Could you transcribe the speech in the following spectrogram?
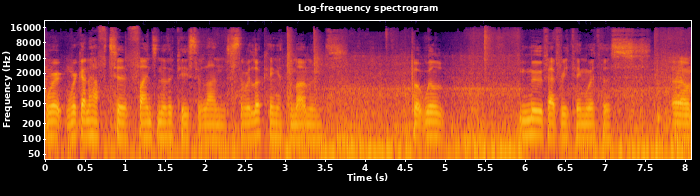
we're, we're going to have to find another piece of land. So we're looking at the moment, but we'll move everything with us. Uh,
